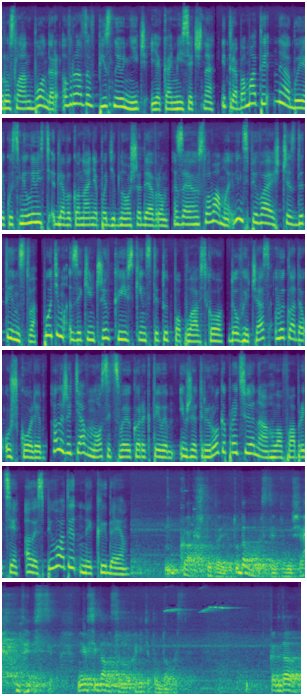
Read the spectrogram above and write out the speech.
Руслан Бондар вразив піснею Ніч, яка місячна, і треба мати неабияку сміливість для виконання подібного шедевру. За його словами, він співає ще з дитинства. Потім закінчив Київський інститут Поплавського. Довгий час викладав у школі, але життя вносить свої корективи і вже три роки працює на главфабриці, але співати не кидає. Ну как, что дают? Удовольствие получаю. То есть мне всегда на сцену выходить это удовольствие. Когда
